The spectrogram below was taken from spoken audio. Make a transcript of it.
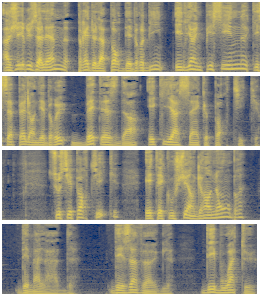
à Jérusalem, près de la porte des brebis, il y a une piscine qui s'appelle en hébreu Bethesda et qui a cinq portiques. Sous ces portiques étaient couchés en grand nombre des malades, des aveugles, des boiteux,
